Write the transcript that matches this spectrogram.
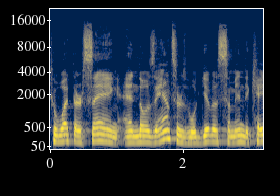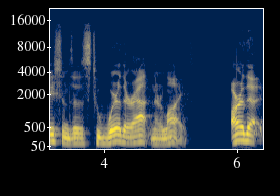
to what they're saying and those answers will give us some indications as to where they're at in their life. Are that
